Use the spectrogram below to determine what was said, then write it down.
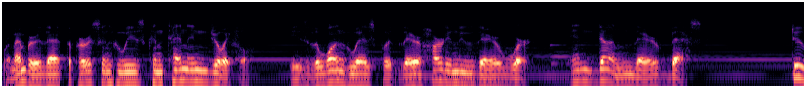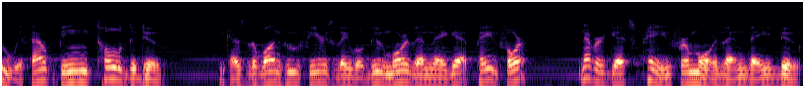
remember that the person who is content and joyful is the one who has put their heart into their work and done their best. Do without being told to do, because the one who fears they will do more than they get paid for never gets paid for more than they do.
